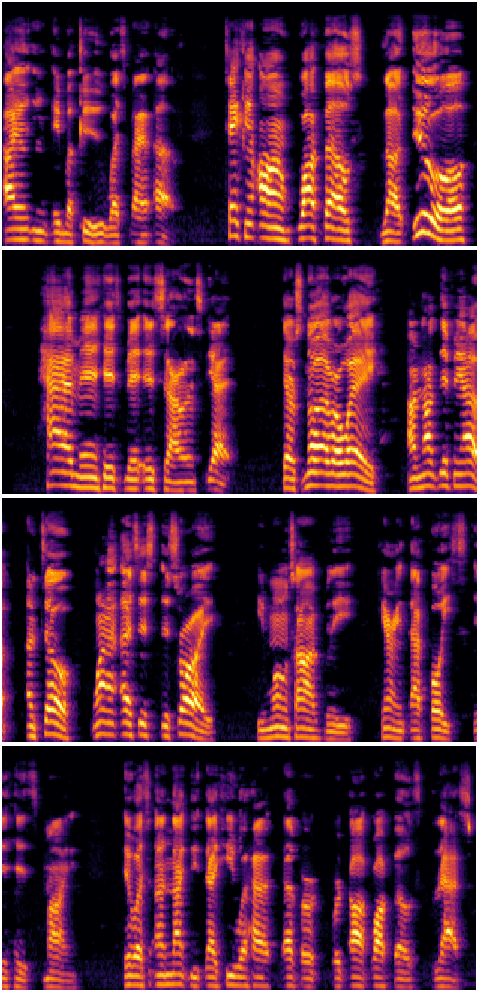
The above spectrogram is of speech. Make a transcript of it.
Iron a Baku was bad up. Taking on Waltfeld's the duel had been his bit is silenced yet. There's no other way. I'm not giving up until one of us is destroyed. He moaned softly, hearing that voice in his mind. It was unlikely that he would have ever forgot Raphael's last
